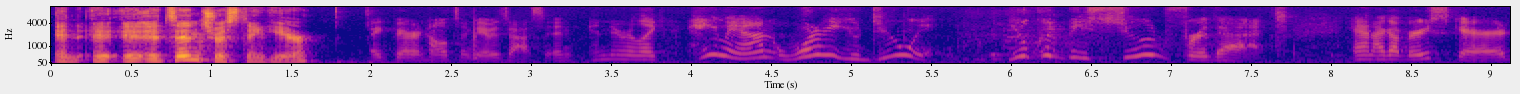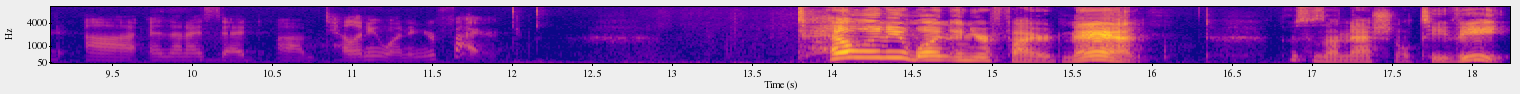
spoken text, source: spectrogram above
and it, it's interesting here. Baron Helton, David Stassen, and they were like, "Hey man, what are you doing? You could be sued for that." And I got very scared, uh, and then I said, um, "Tell anyone, and you're fired." Tell anyone, and you're fired, man. This is on national TV.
